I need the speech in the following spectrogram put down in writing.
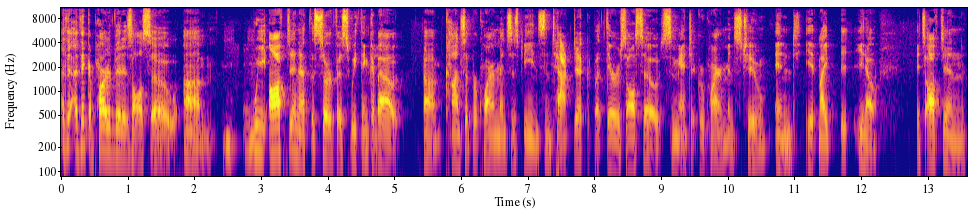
I, th- I think a part of it is also um, we often at the surface we think about um, concept requirements as being syntactic, but there's also semantic requirements too, and it might you know it's often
